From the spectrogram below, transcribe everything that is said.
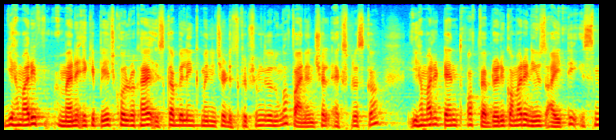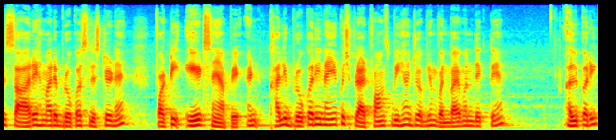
ये हमारी, मैंने एक ही पेज खोल रखा है, इसका भी लिंक मैं नीचे डिस्क्रिप्शन में दे दूँगा फाइनेंशियल एक्सप्रेस का। ये हमारे टेंथ ऑफ़ फेबररी को हमारी न्यूज़ आई थी, इसमें सारे हमारे ब्रोकर्स लिस्टेड हैं फोर्टी एट्स हैं यहाँ पे एंड खाली ब्रोकर ही नहीं है, कुछ प्लेटफॉर्म्स भी हैं जो अभी हम वन बाय वन देखते हैं। अल्परी,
